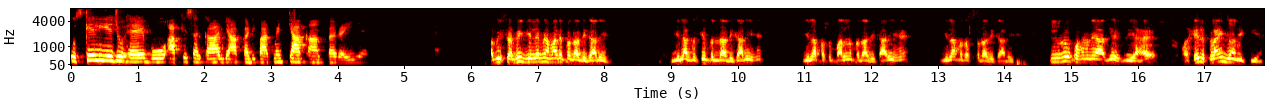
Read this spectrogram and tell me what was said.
उसके लिए जो है वो आपकी सरकार या आपका डिपार्टमेंट क्या काम कर रही है? अभी सभी ज़िले में हमारे पदाधिकारी जिला कृषि पदाधिकारी हैं जिला पशुपालन पदाधिकारी हैं जिला मत्स्य पदाधिकारी हैं। तीनों को हमने आदेश दिया है और हेल्पलाइन जारी किया है।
